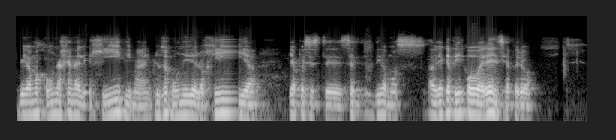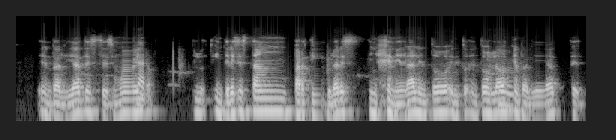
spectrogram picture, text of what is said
digamos, con una agenda legítima, incluso con una ideología, ya pues, este, digamos, habría que pedir coherencia, pero en realidad este, se mueven intereses tan particulares en general en, todo, en, todos lados que en realidad eh,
